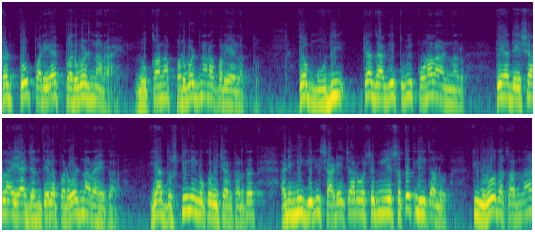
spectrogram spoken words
कारण तो पर्याय परवडणारा आहे. लोकांना परवडणारा पर्याय लागतो. तेव्हा मोदीच्या जागी तुम्ही कोणाला आणणार? ते या देशाला या जनतेला परवडणार आहे का? या दृष्टीने लोक विचार करतात. आणि मी गेली साडेचार वर्ष मी हे सतत लिहित आलो की विरोधकांना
